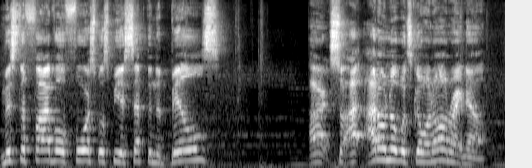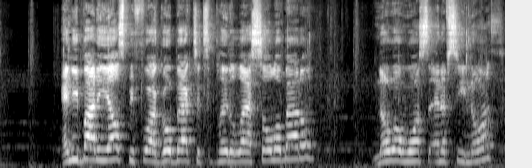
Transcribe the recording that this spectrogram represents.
Mr. 504 supposed to be accepting the Bills. All right, so I, I don't know what's going on right now. Anybody else before I go back to, to play the last solo battle? No one wants the NFC North.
